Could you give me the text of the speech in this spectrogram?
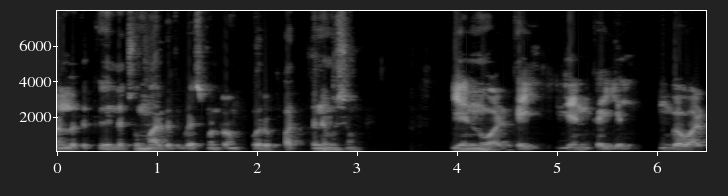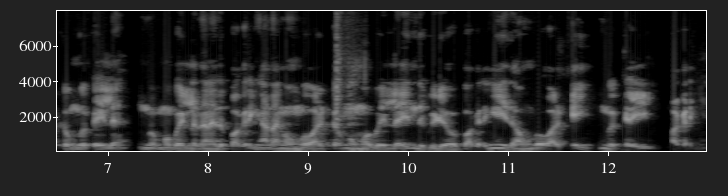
நல்லதுக்கு இல்லை சும்மா இருக்கிறதுக்கு வேஸ்ட் பண்ணுறோம் ஒரு பத்து நிமிஷம். என் வாழ்க்கை என் கையில். உங்கள் வாழ்க்கை உங்கள் கையில். உங்கள் மொபைலில் தானே இது பார்க்குறீங்க? அதாங்க உங்கள் வாழ்க்கை. உங்கள் மொபைலில் இந்த வீடியோவை பார்க்குறீங்க. இதான் உங்கள் வாழ்க்கை. உங்கள் கை பார்க்குறீங்க.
